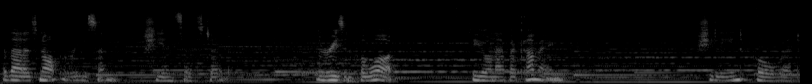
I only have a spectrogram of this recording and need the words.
But that is not the reason, she insisted. The reason for what? For your never coming. She leaned forward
